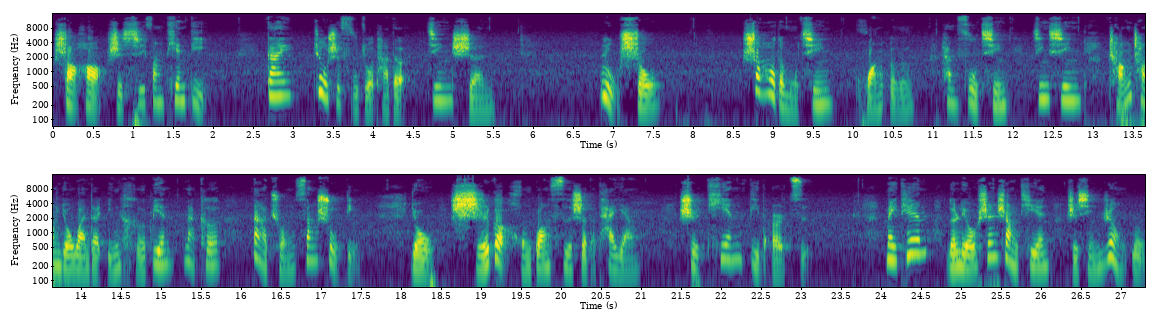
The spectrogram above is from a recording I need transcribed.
少昊是西方天帝，该就是辅佐他的精神。入收。少昊的母亲黄娥和父亲金星常常游玩的银河边那棵大琼桑树顶，有十个红光四射的太阳，是天帝的儿子，每天轮流升上天执行任务。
